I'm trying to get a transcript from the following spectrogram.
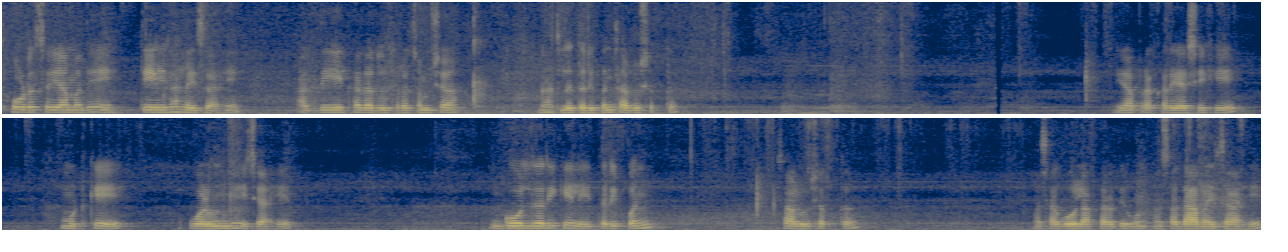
थोडंसं यामध्ये तेल घालायचं आहे. अगदी एखादा दुसरा चमचा घातलं तरी पण चालू शकतं. या प्रकारे असे हे मुटके वळून घ्यायचे आहेत. गोल जरी केले तरी पण चालू शकतं. असा गोलाकार देऊन असा दाबायचा आहे.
